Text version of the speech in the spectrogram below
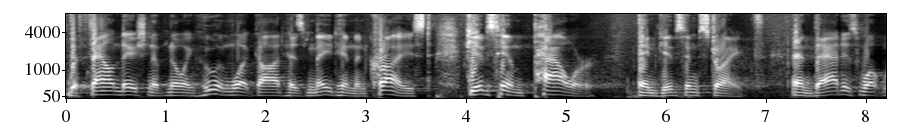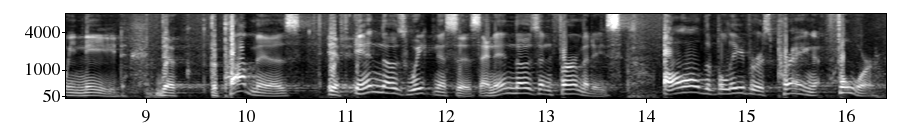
The foundation of knowing who and what God has made him in Christ gives him power and gives him strength. And that is what we need. The, the problem is, if in those weaknesses and in those infirmities, all the believer is praying for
